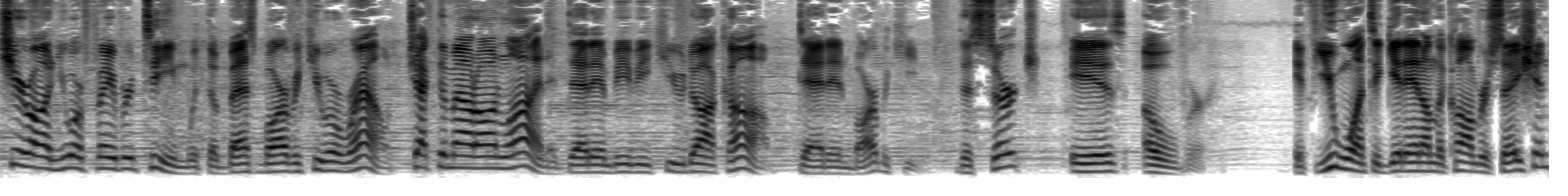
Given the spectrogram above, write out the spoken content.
Cheer on your favorite team with the best barbecue around. Check them out online at deadendbbq.com. Dead End Barbecue. The search is over. If you want to get in on the conversation,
